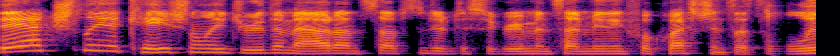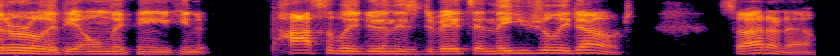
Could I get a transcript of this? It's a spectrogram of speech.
They actually occasionally drew them out on substantive disagreements on meaningful questions. That's literally the only thing you can possibly do in these debates, and they usually don't. So I don't know.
